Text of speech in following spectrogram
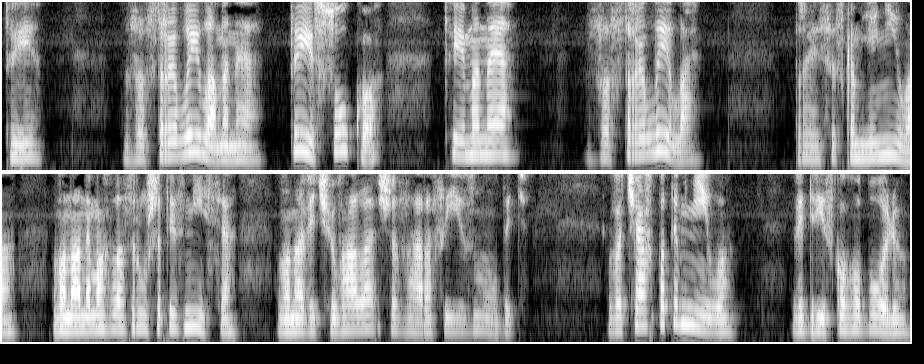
Ти застрелила мене, ти, суко, ти мене застрелила. Трейсі скам'яніла. Вона не могла зрушити з місця. Вона відчувала, що зараз її знудить. В очах потемніло від різкого болю.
